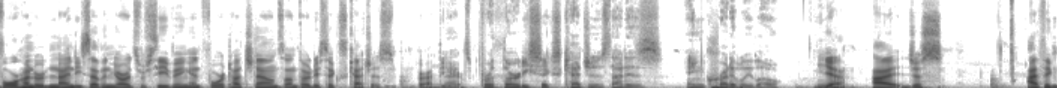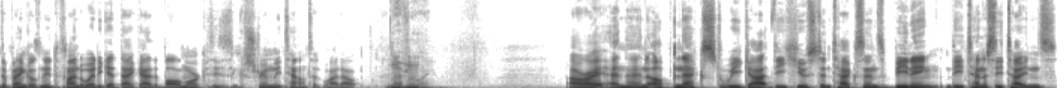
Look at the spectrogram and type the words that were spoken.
497 yards receiving and four touchdowns on 36 catches throughout the year. For 36 catches, that is incredibly low. Yeah, I just I think the Bengals need to find a way to get that guy the ball more because he's an extremely talented wideout. Definitely. All right, and then up next we got the Houston Texans beating the Tennessee Titans.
